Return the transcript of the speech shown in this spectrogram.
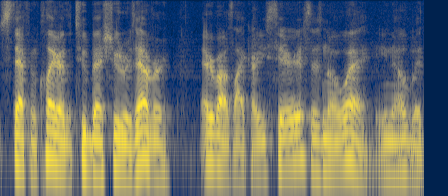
Steph and Klay are the two best shooters ever. Everybody was like, "Are you serious? There's no way," you know. But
